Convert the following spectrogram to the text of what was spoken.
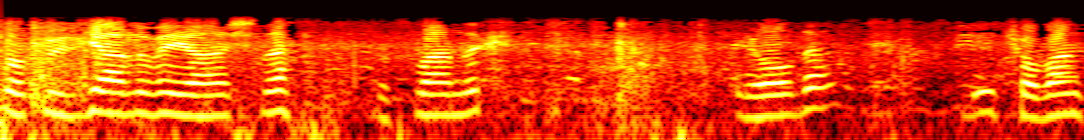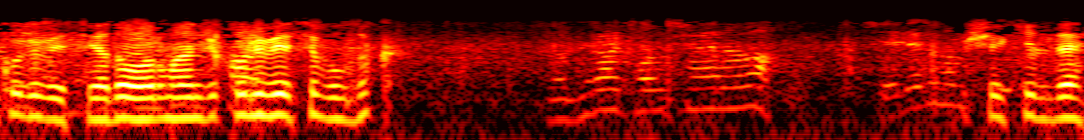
Çok rüzgarlı ve yağışlı. Islandık. Yolda bir çoban kulübesi ya da ormancı kulübesi bulduk. Bu şekilde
